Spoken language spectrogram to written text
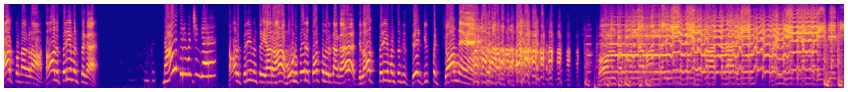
யார் சொன்னாங்களா? நாலு பெரிய மனுஷங்க. நாலு பெரிய மனுஷங்க யாரு? நாலு பெரிய மனுஷங்க யாரா? மூணு பேரு தோட்டத்துல இருக்காங்க. தி லாஸ்ட் பெரிய மனுஷன் இஸ் கிரேட் கில்பர்ட் ஜான் ஓம் சர்வமங்கல மாங்கல்யே ஸ்ரீ சர்வார்த்தசாதகே சரண்யே திரியம்பகே தேவி.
